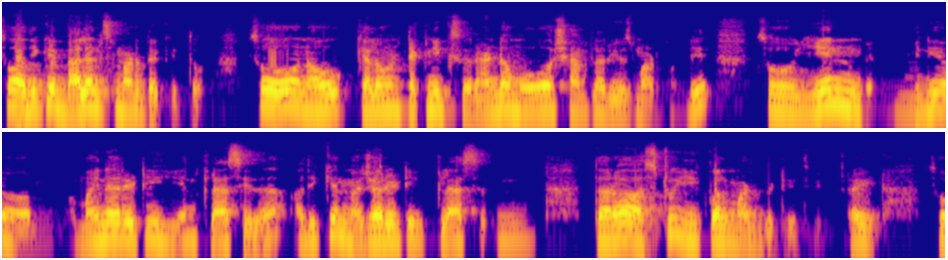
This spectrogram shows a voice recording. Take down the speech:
ಸೊ ಅದಕ್ಕೆ ಬ್ಯಾಲೆನ್ಸ್ ಮಾಡಬೇಕಿತ್ತು. ಸೊ ನಾವು ಕೆಲವೊಂದು ಟೆಕ್ನಿಕ್ಸ್ ರ್ಯಾಂಡಮ್ ಓವರ್ ಶ್ಯಾಂಪ್ಲರ್ ಯೂಸ್ ಮಾಡ್ಕೊಂಡು ಸೊ ಏನು ಮಿನಿ ಮೈನಾರಿಟಿ ಏನ್ ಕ್ಲಾಸ್ ಇದೆ, ಅದಕ್ಕೆ ಮೆಜಾರಿಟಿ ಕ್ಲಾಸ್ ಥರ ಅಷ್ಟು ಈಕ್ವಲ್ ಮಾಡಿಬಿಟ್ಟಿದ್ವಿ ರೈಟ್ ಸೊ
